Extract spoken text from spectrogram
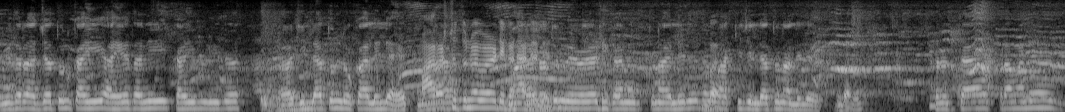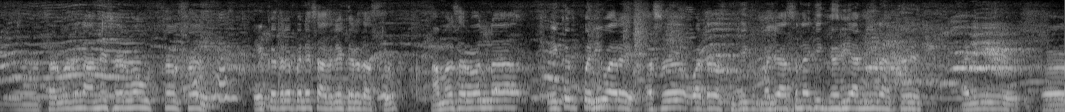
विविध राज्यातून काही आहेत आणि काही विविध अ, जिल्ह्यातून लोक आलेले आहेत. महाराष्ट्रातून वेगवेगळ्या ठिकाणी आलेले आहेत. महाराष्ट्रातून वेगवेगळ्या ठिकाणातून आलेले बरं. बाकी जिल्ह्यातून आलेले आहेत. बरं. तर त्याप्रमाणे अ, सर्वजण आम्ही सर्व उत्सव सण एकत्रपणे साजरे करत असतो. आम्हाला सर्वांना एकच परिवार आहे असं वाटत असतं की म्हणजे असं नाही की घरी आम्ही राहतोय आणि अ,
